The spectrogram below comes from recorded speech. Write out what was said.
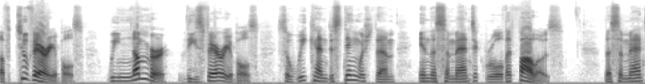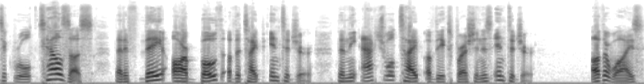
of two variables. We number these variables so we can distinguish them in the semantic rule that follows. The semantic rule tells us that if they are both of the type integer, then the actual type of the expression is integer. Otherwise,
